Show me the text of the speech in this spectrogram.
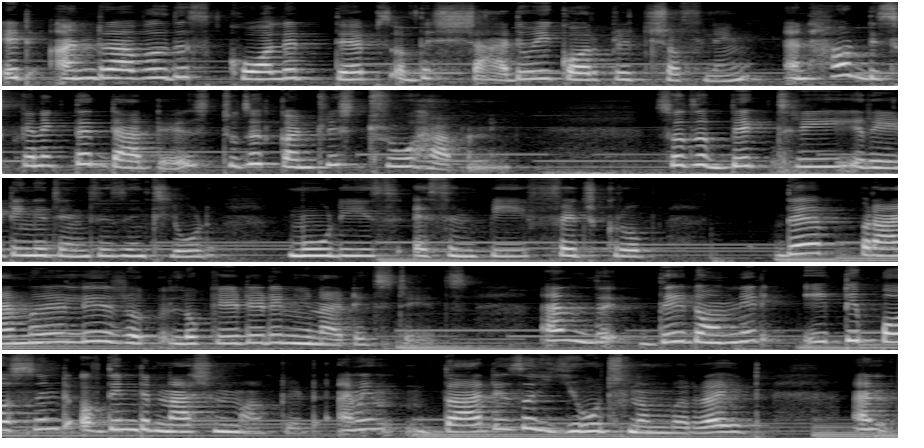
It unravels the squalid depths of the shadowy corporate shuffling and how disconnected that is to the country's true happening. So the big 3 rating agencies include Moody's, S&P, Fitch Group. They're primarily located in United States and they, they dominate 80% of the international market. I mean that is a huge number, right? And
